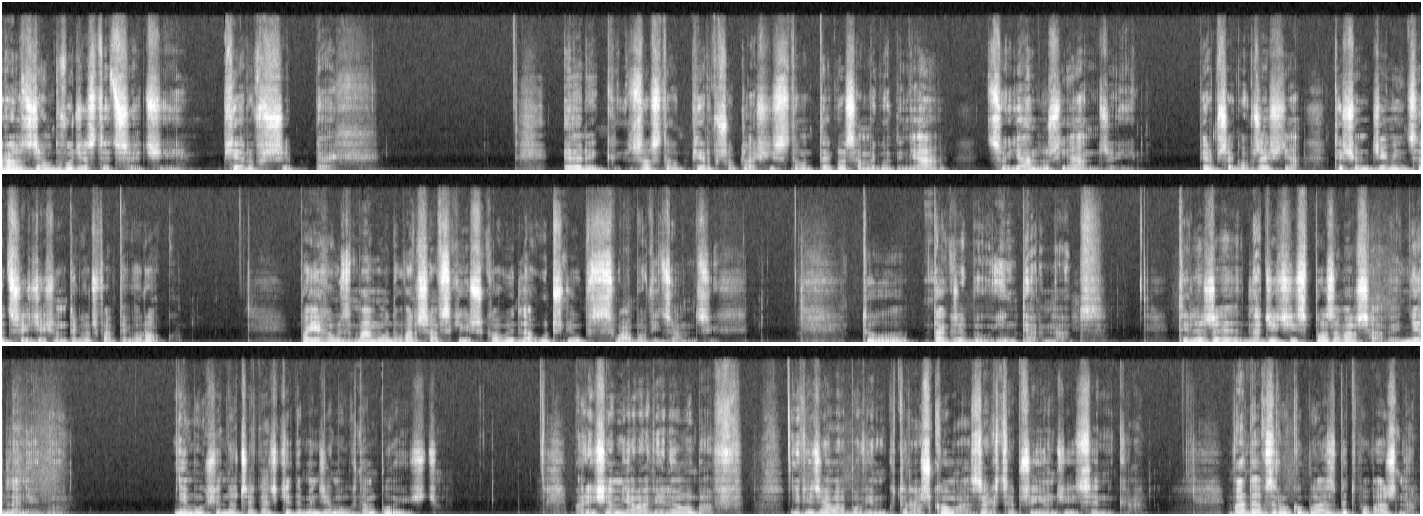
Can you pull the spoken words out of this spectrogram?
Rozdział 23. Pierwszy pech. Eryk został pierwszoklasistą tego samego dnia, co Janusz i Andrzej. 1 września 1964 roku. Pojechał z mamą do warszawskiej szkoły dla uczniów słabowidzących. Tu także był internat. Tyle, że dla dzieci spoza Warszawy, nie dla niego. Nie mógł się doczekać, kiedy będzie mógł tam pójść. Marysia miała wiele obaw. Nie wiedziała bowiem, która szkoła zechce przyjąć jej synka. Wada wzroku była zbyt poważna.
